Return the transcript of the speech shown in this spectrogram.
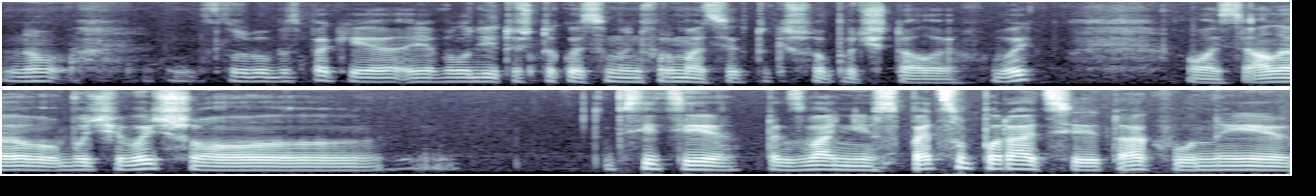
Ну, Служба безпеки, я володію точно такою самою інформацією, як тільки що прочитали ви. Ось, але вочевидь, що всі ці так звані спецоперації, так, вони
